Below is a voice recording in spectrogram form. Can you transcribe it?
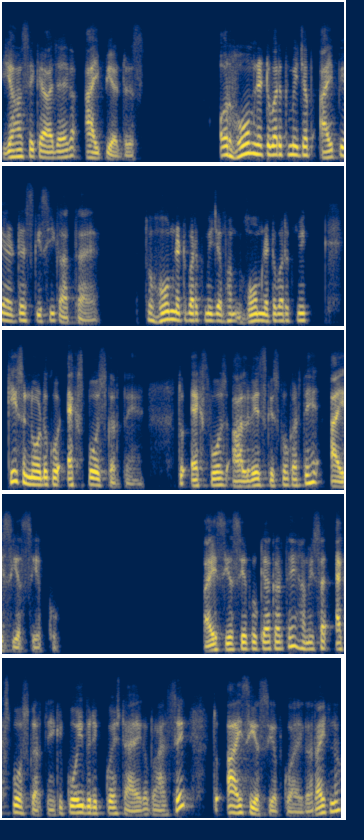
यहाँ से क्या आ जाएगा? IP address. और होम नेटवर्क में जब आईपी एड्रेस किसी का आता है तो होम नेटवर्क में जब हम, होम नेटवर्क में किस नोड को एक्सपोज करते हैं तो एक्सपोज ऑलवेज किसको करते हैं? आईसीएससीएफ को। आईसीएससीएफ को क्या करते हैं? हमेशा एक्सपोज करते हैं कि कोई भी रिक्वेस्ट आएगा बाहर से तो आईसीएससीएफ को आएगा, राइट ना?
